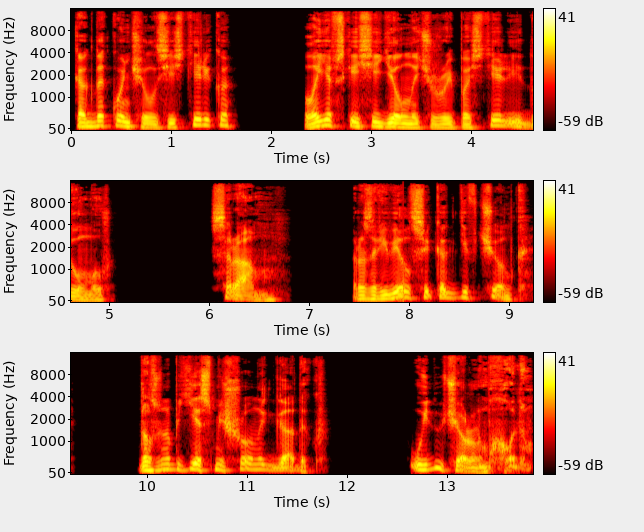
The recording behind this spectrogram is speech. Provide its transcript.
Когда кончилась истерика, Лаевский сидел на чужой постели и думал: срам, разревелся как девчонка. Должно быть, я смешон и гадок. Уйду черным ходом.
